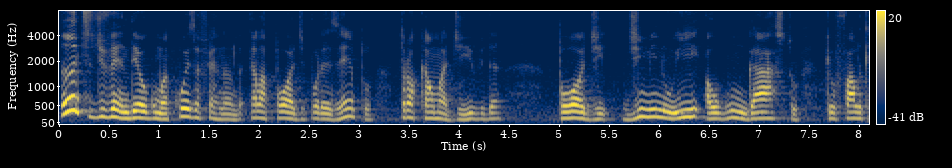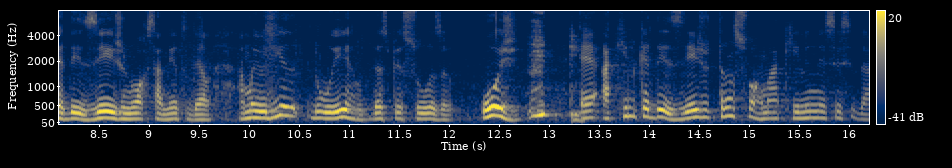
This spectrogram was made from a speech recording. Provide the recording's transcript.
Antes de vender alguma coisa, Fernanda, ela pode, por exemplo, trocar uma dívida, pode diminuir algum gasto, que eu falo que é desejo no orçamento dela. A maioria do erro das pessoas hoje é aquilo que é desejo transformar aquilo em necessidade.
